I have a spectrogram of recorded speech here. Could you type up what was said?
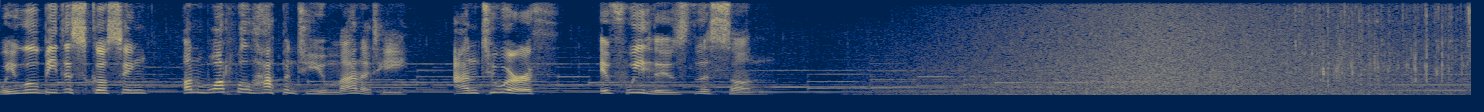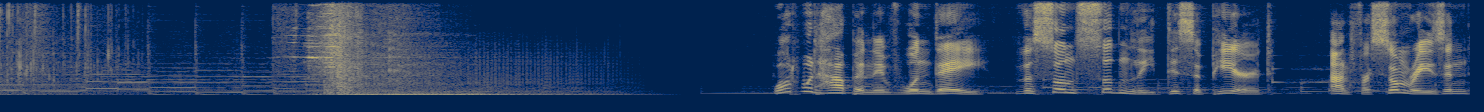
we will be discussing on what will happen to humanity and to Earth if we lose the sun. What would happen if one day the sun suddenly disappeared and for some reason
